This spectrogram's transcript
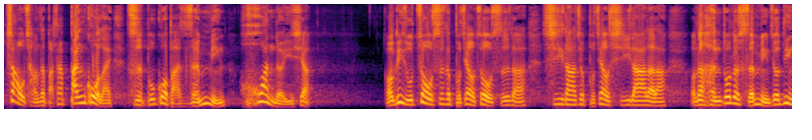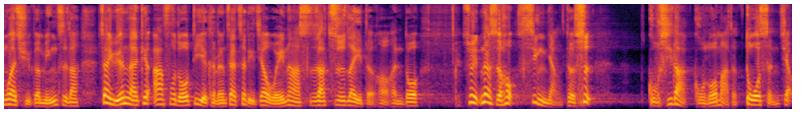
照常的把它搬过来，只不过把人名换了一下。哦，例如宙斯的不叫宙斯啦，希拉就不叫希拉了啦。哦，那很多的神明就另外取个名字啦，在原来跟阿芙罗蒂也可能在这里叫维纳斯啊之类的哈，很多。所以那时候信仰的是古希腊、古罗马的多神教，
